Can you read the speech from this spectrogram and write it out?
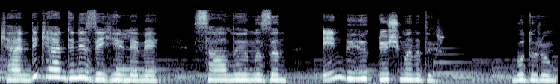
Kendi kendini zehirleme sağlığımızın en büyük düşmanıdır. Bu durum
